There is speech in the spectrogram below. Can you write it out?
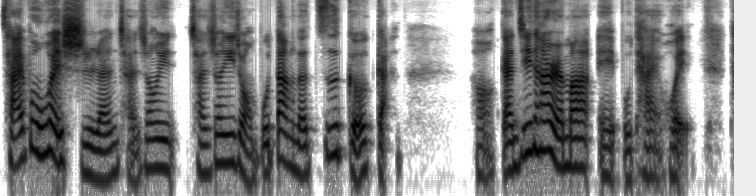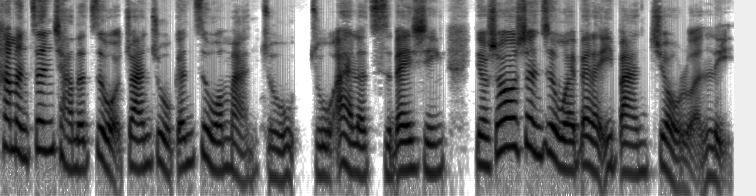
财富会使人产生一产生一种不当的资格感。好，感激他人吗？诶，不太会。他们增强的自我专注跟自我满足，阻碍了慈悲心，有时候甚至违背了一般旧伦理。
